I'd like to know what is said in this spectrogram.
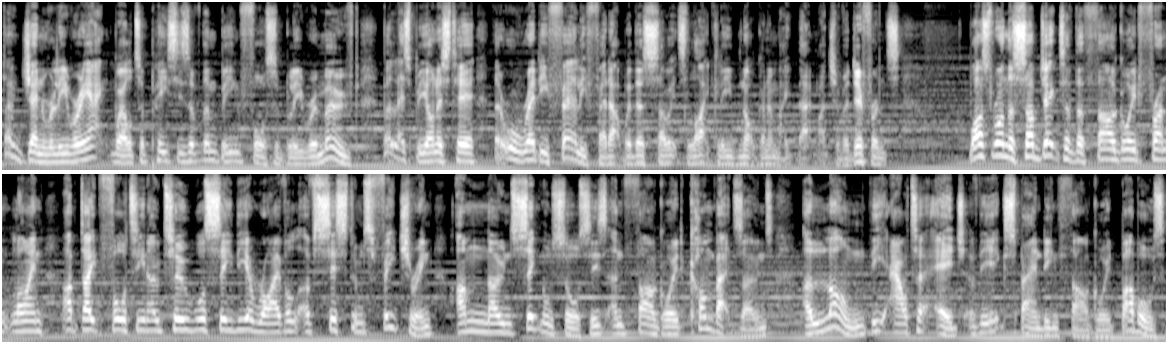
don't generally react well to pieces of them being forcibly removed but let's be honest here they're already fairly fed up with us so it's likely not going to make that much of a difference. Whilst we're on the subject of the Thargoid front line update 1402 will see the arrival of systems featuring unknown signal sources and Thargoid combat zones along the outer edge of the expanding Thargoid bubbles.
